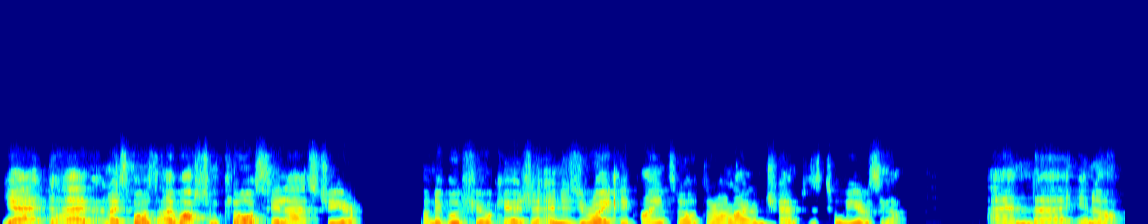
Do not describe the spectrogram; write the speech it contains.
Yeah, they have, and I suppose I watched them closely last year on a good few occasions. And as you rightly pointed out, they're All Ireland champions two years ago, and uh, you know,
